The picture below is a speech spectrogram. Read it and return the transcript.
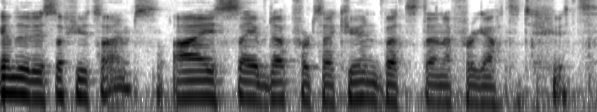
Can do this a few times. I saved up for Tycoon, but then I forgot to do it.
